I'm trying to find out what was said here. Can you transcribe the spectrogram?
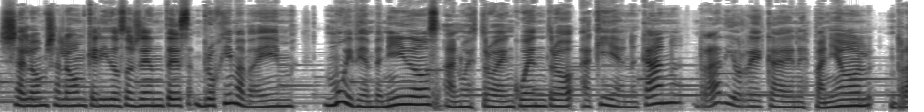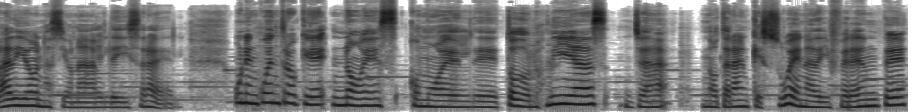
Shalom, shalom, queridos oyentes. Brujim Abaim, muy bienvenidos a nuestro encuentro aquí en CAN, Radio Reca en español, Radio Nacional de Israel. Un encuentro que no es como el de todos los días, ya notarán que suena diferente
